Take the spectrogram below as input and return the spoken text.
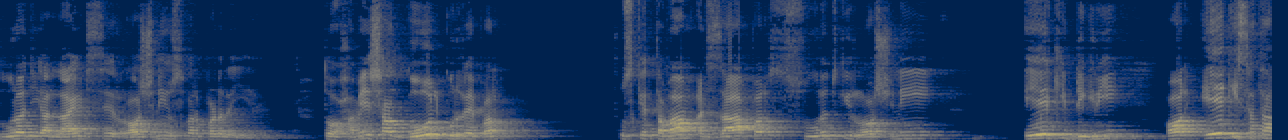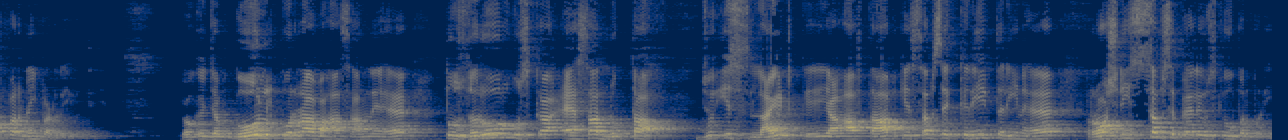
سورج یا لائٹ سے روشنی اس پر پڑ رہی ہے، تو ہمیشہ گول کرے پر، اس کے تمام اجزاء پر سورج کی روشنی ایک ہی ڈگری اور ایک ہی سطح پر نہیں پڑ رہی ہوتی۔ کیونکہ جب گول کرا وہاں سامنے ہے، تو ضرور اس کا ایسا نقطہ جو اس لائٹ کے یا آفتاب کے سب سے قریب ترین ہے، روشنی سب سے پہلے اس کے اوپر پڑی۔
